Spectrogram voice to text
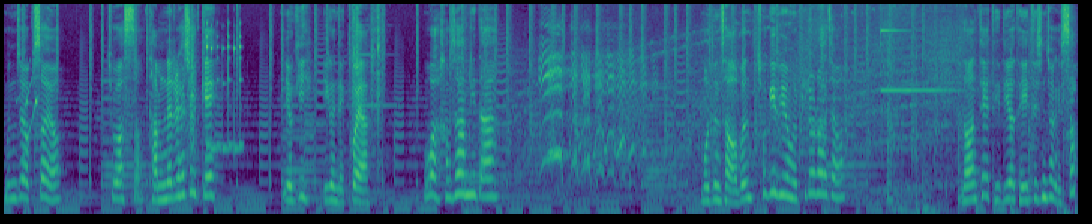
문제 없어요. 좋았어, 답례를 해줄게. 여기 이거 내 거야. 우와 감사합니다. 모든 사업은 초기 비용을 필요로 하죠. 너한테 드디어 데이트 신청했어?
